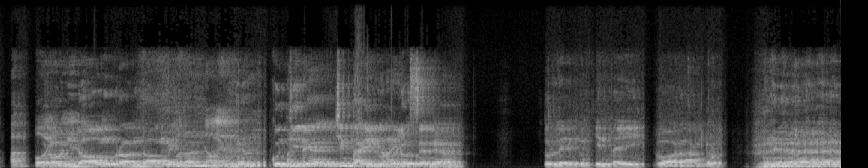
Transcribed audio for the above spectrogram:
apa boy berondong berondong nih berondong ya. kuncinya cintai dosennya sulit mencintai dua orang tuh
